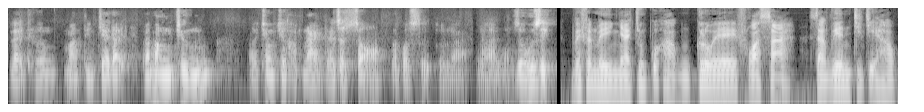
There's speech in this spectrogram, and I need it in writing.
lại thường mang tính che đậy và bằng chứng trong trường hợp này là rất rõ và có sự là là, là giấu dịch. Về phần mình, nhà Trung Quốc học Chloe Froissart, giảng viên chính trị học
